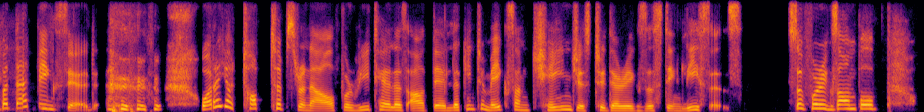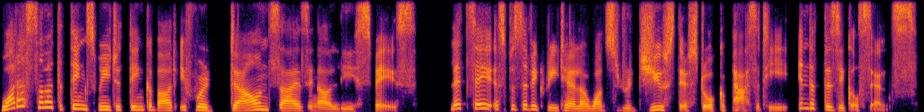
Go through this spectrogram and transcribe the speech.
but that being said, what are your top tips, Ronelle, for retailers out there looking to make some changes to their existing leases? So, for example, what are some of the things we need to think about if we're downsizing our lease space? Let's say a specific retailer wants to reduce their store capacity in the physical sense.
